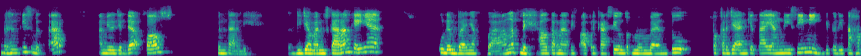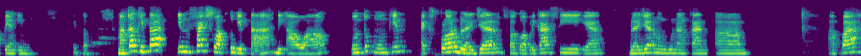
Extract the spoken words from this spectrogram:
berhenti sebentar, ambil jeda, pause, bentar deh. Di zaman sekarang kayaknya udah banyak banget deh alternatif aplikasi untuk membantu pekerjaan kita yang di sini gitu di tahap yang ini gitu. Maka kita invest waktu kita di awal untuk mungkin explore belajar suatu aplikasi ya, belajar menggunakan um, apa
